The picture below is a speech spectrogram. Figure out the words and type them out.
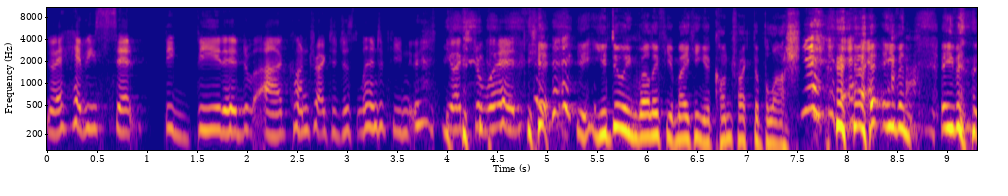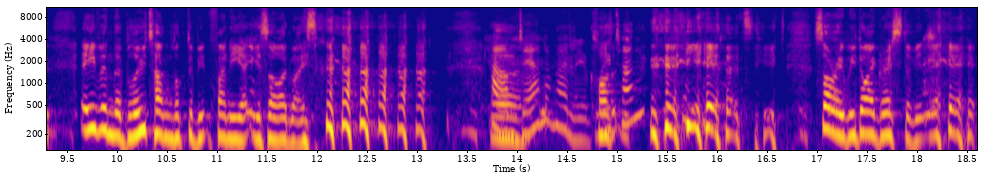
you know heavy set big bearded uh, contractor just learned a few a few extra words. Yeah, you- you're doing well if you're making a contractor blush. even even even the blue tongue looked a bit funny at you sideways. Calm down, I'm only a blue tongue. yeah, that's it. Sorry, we digressed a bit there.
